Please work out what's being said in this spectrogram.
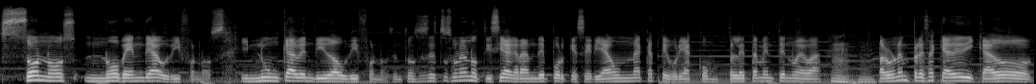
Sonos no vende audífonos y nunca ha vendido audífonos. Entonces esto es una noticia grande porque sería una categoría completamente nueva para una empresa que ha dedicado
